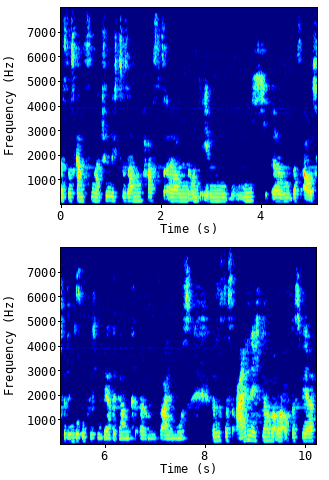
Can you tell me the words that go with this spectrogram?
dass das Ganze natürlich zusammenpasst ähm, und eben nicht ähm, das Aus für den beruflichen Werdegang ähm, sein muss. Das ist das eine. Ich glaube aber auch, dass wir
